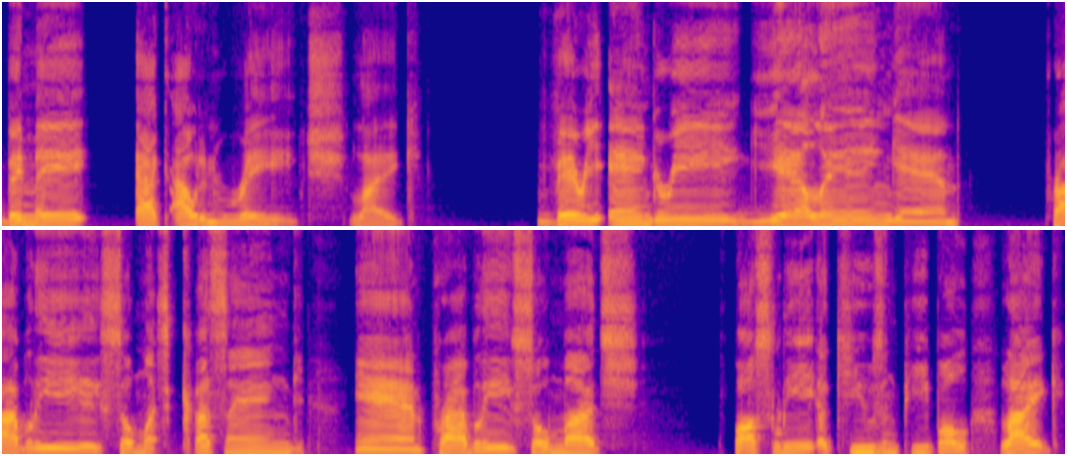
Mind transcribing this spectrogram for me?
they may act out in rage, like very angry, yelling, and probably so much cussing, and probably so much falsely accusing people, like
